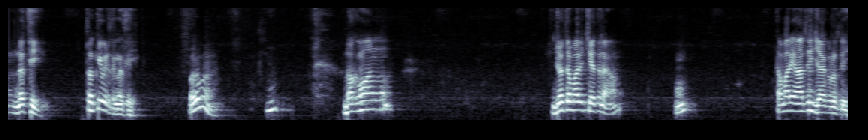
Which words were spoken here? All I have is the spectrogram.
નથી. તો કેવી રીતે નથી? બરોબર? ભગવાન, જો તમારી ચેતના? તમારી આંતરિક જાગૃતિ,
